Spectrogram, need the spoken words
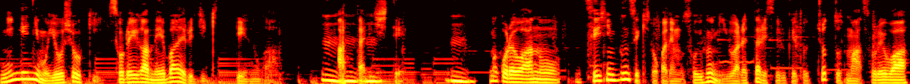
人間にも幼少期それが芽生える時期っていうのがうん。あったりして、うん。まあ、これはあの精神分析とかでもそういうふうに言われたりするけどちょっとまあそれは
